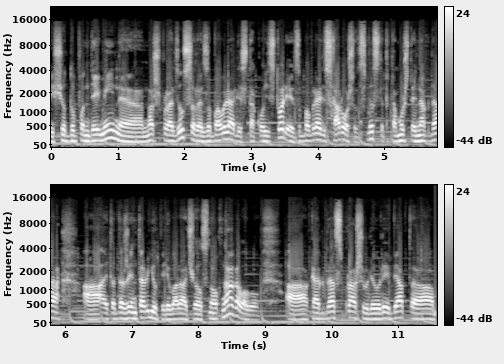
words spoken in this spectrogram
еще до пандемии, наши продюсеры забавлялись такой историей, забавлялись в хорошем смысле, потому что иногда когда а, это даже интервью переворачивал с ног на голову, а, когда спрашивали у ребят, а,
